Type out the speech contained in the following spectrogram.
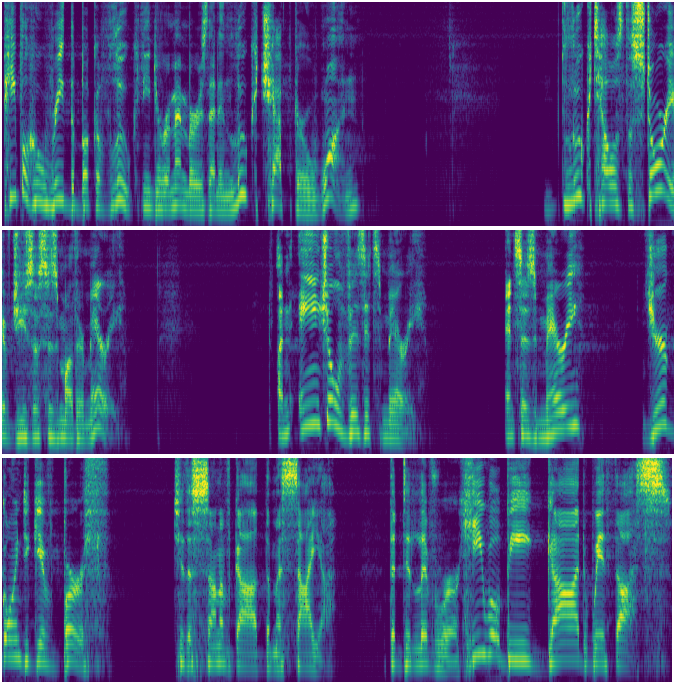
people who read the book of Luke need to remember is that in Luke chapter 1, Luke tells the story of Jesus' mother Mary. An angel visits Mary and says, Mary, you're going to give birth to the Son of God, the Messiah the deliverer. He will be God with us.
